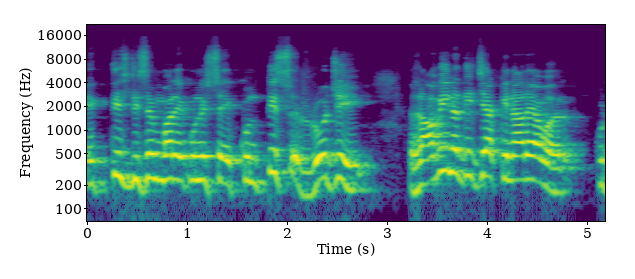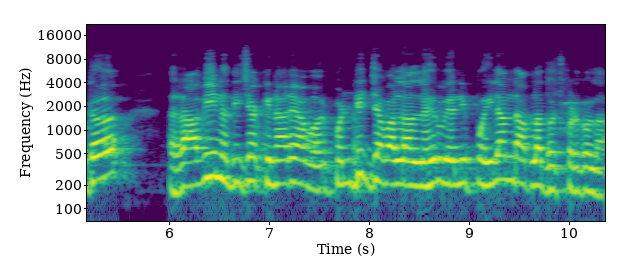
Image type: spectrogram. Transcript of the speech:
एकतीस डिसेंबर एकोणीसशे एकोणतीस रोजी रावी नदीच्या किनाऱ्यावर कुठं? रावी नदीच्या किनाऱ्यावर पंडित जवाहरलाल नेहरू यांनी पहिल्यांदा आपला ध्वज फडकवला.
